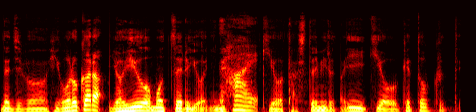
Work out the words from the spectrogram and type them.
で、自分日頃から余裕を持てるようにね、はい、気を足してみる。いい気を受けとくっていう。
